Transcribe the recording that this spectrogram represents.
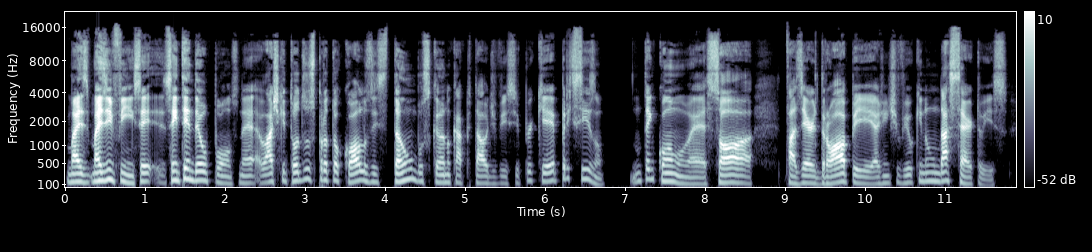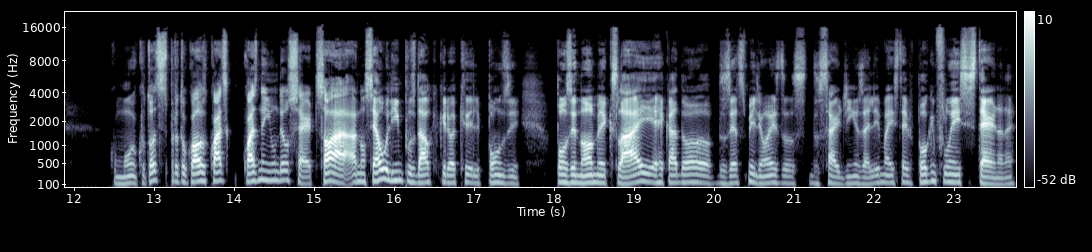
Mas, mas enfim, você entendeu o ponto, né? Eu acho que todos os protocolos estão buscando capital de VC porque precisam. Não tem como, é só fazer drop, a gente viu que não dá certo isso. Com, com todos esses protocolos, quase, quase nenhum deu certo. Só a, a não ser a Olympus DAO que criou aquele Ponzi, Ponzinomics lá e arrecadou 200 milhões dos, dos sardinhas ali, mas teve pouca influência externa, né?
